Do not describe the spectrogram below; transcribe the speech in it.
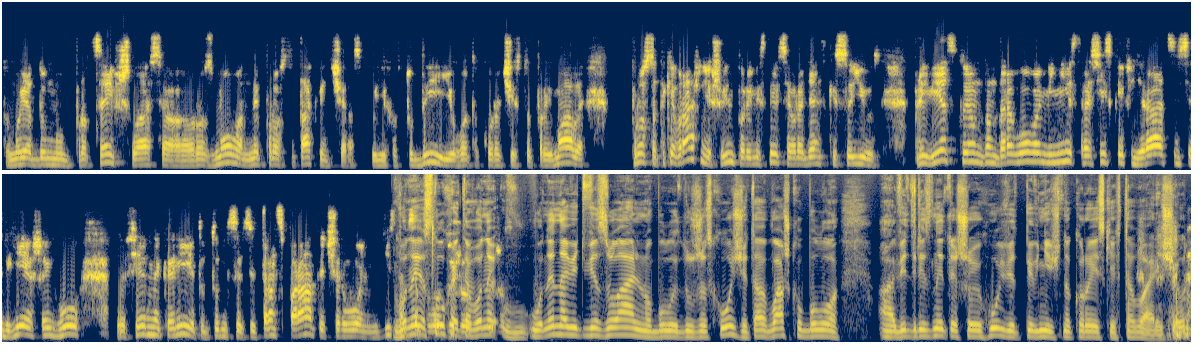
Тому я думаю, про це йшлася розмова. Не просто так він ще раз поїхав туди, і його так урочисто приймали. Просто таке враження, що він перемістився в радянський союз. Привітствуємо там дорогого міністра Російської Федерації Сергія Шойгу в Северній Кореї. Тобто ці, ці транспаранти червоні. Дійсно, Вони слухайте, дуже- вони дуже вони навіть візуально були дуже схожі, та важко було відрізнити Шойгу від північно-корейських товаришів. От,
